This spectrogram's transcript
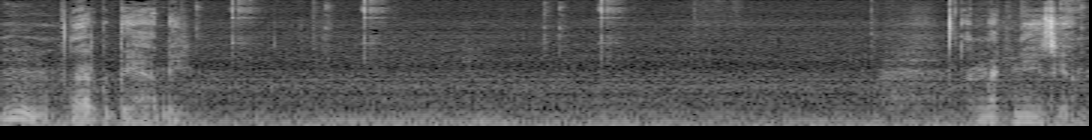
Hmm, that would be handy. And magnesium.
